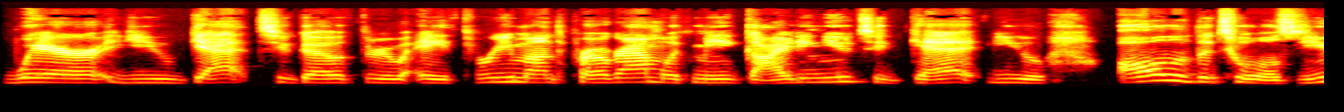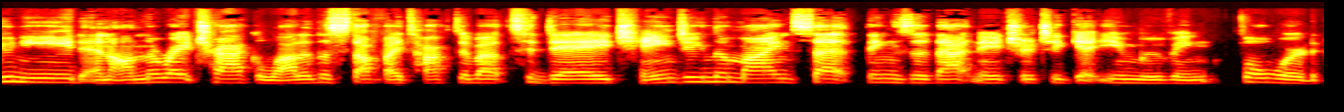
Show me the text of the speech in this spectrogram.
where you get to go through a three month program with me guiding you to get you all of the tools you need and on the right track. A lot of the stuff I talked about today, changing the mindset, things of that nature to get you moving forward.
